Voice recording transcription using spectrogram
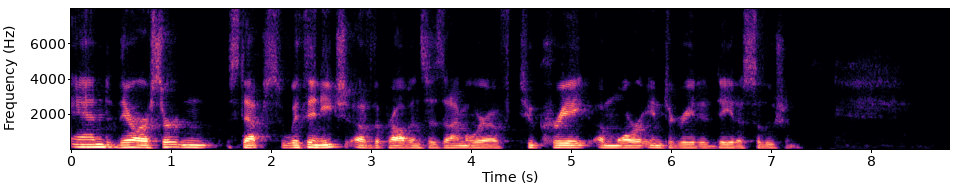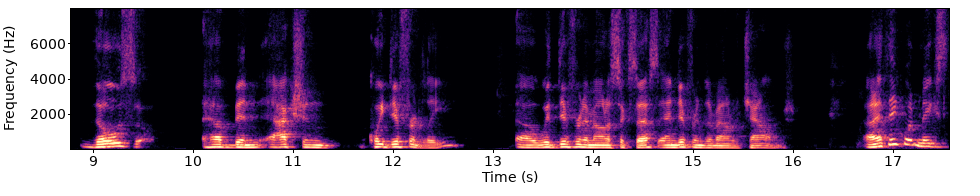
and there are certain steps within each of the provinces that I'm aware of to create a more integrated data solution. Those have been actioned quite differently uh, with different amount of success and different amount of challenge. And I think what makes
